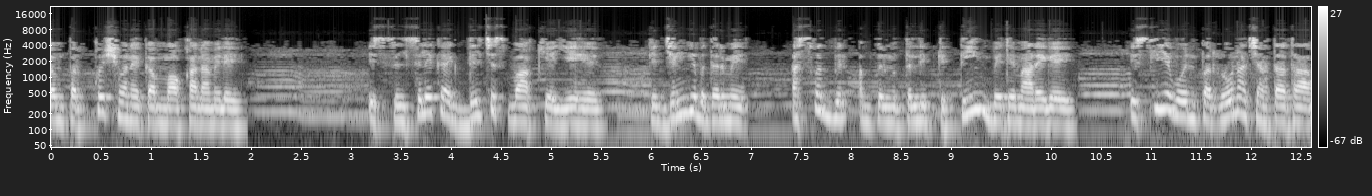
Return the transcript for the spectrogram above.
غم پر خوش ہونے کا موقع نہ ملے۔ اس سلسلے کا ایک دلچسپ واقعہ یہ ہے کہ جنگ بدر میں اسود بن عبد المطلب کے تین بیٹے مارے گئے۔ اس لیے وہ ان پر رونا چاہتا تھا۔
